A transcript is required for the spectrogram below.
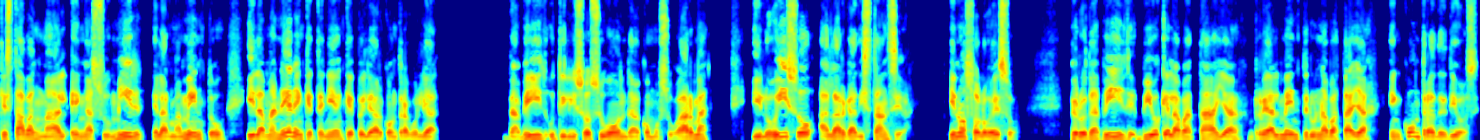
que estaban mal en asumir el armamento y la manera en que tenían que pelear contra Goliat. David utilizó su onda como su arma y lo hizo a larga distancia. Y no solo eso, pero David vio que la batalla realmente era una batalla en contra de Dios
